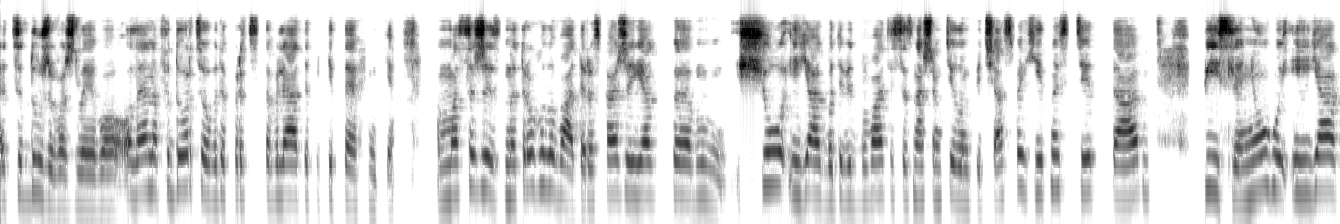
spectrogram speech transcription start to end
е, це дуже важливо. Олена Федорцева буде представляти такі техніки. Масажист Дмитро Головатий розкаже, як що і як буде відбуватися з нашим тілом під час вагітності та після нього, і як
